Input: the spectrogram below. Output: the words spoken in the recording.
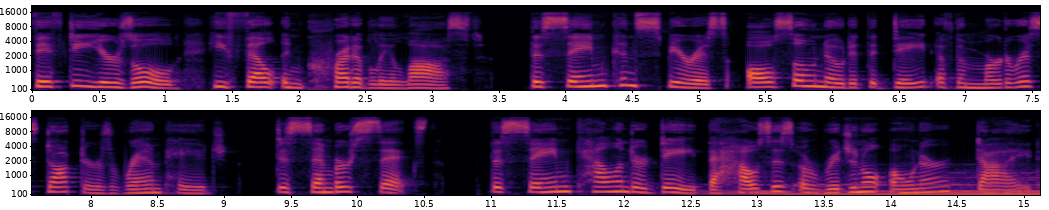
50 years old he felt incredibly lost. The same conspiracists also noted the date of the murderous doctor's rampage, December 6th, the same calendar date the house's original owner died.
